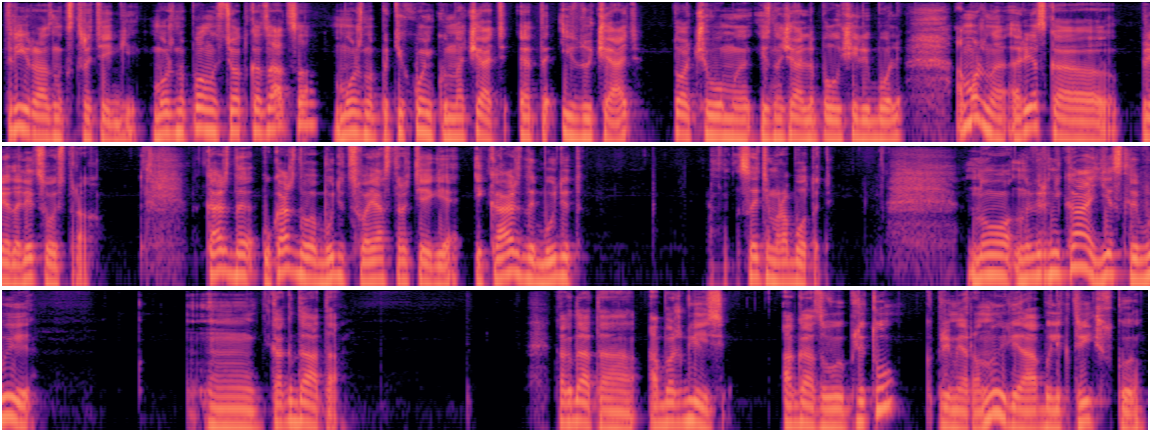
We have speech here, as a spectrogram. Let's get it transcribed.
три разных стратегии. Можно полностью отказаться, можно потихоньку начать это изучать, то, от чего мы изначально получили боль, а можно резко преодолеть свой страх. Каждое, у каждого будет своя стратегия, и каждый будет с этим работать. Но наверняка, если вы когда-то когда-то обожглись о газовую плиту, к примеру, ну или об электрическую,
